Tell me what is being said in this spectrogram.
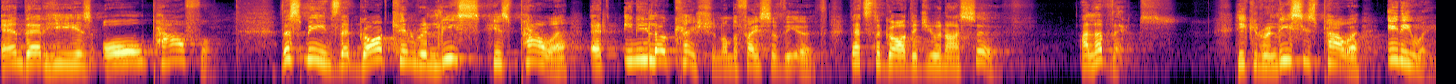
and that He is all powerful. This means that God can release His power at any location on the face of the earth. That's the God that you and I serve. I love that. He can release His power anywhere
